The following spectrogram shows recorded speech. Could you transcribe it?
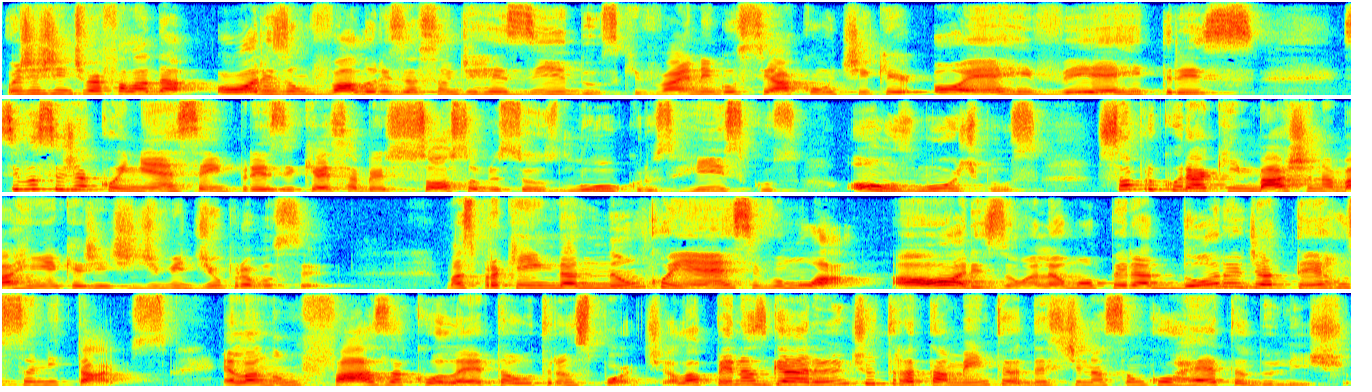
Hoje a gente vai falar da Horizon Valorização de Resíduos, que vai negociar com o ticker ORVR3. Se você já conhece a empresa e quer saber só sobre os seus lucros, riscos ou os múltiplos, só procurar aqui embaixo na barrinha que a gente dividiu para você. Mas para quem ainda não conhece, vamos lá. A Horizon é uma operadora de aterros sanitários. Ela não faz a coleta ou transporte, ela apenas garante o tratamento e a destinação correta do lixo.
